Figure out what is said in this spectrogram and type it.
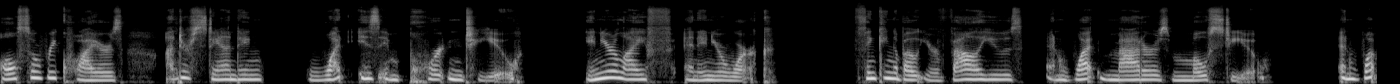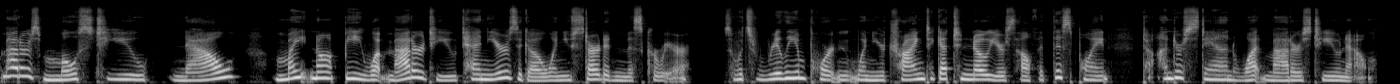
also requires understanding what is important to you in your life and in your work, thinking about your values and what matters most to you. And what matters most to you now might not be what mattered to you 10 years ago when you started in this career. So it's really important when you're trying to get to know yourself at this point to understand what matters to you now.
